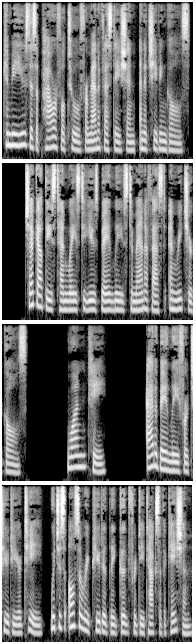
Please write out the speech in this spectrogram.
can be used as a powerful tool for manifestation and achieving goals. Check out these 10 ways to use bay leaves to manifest and reach your goals. 1. Tea. Add a bay leaf or two to your tea, which is also reputedly good for detoxification.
